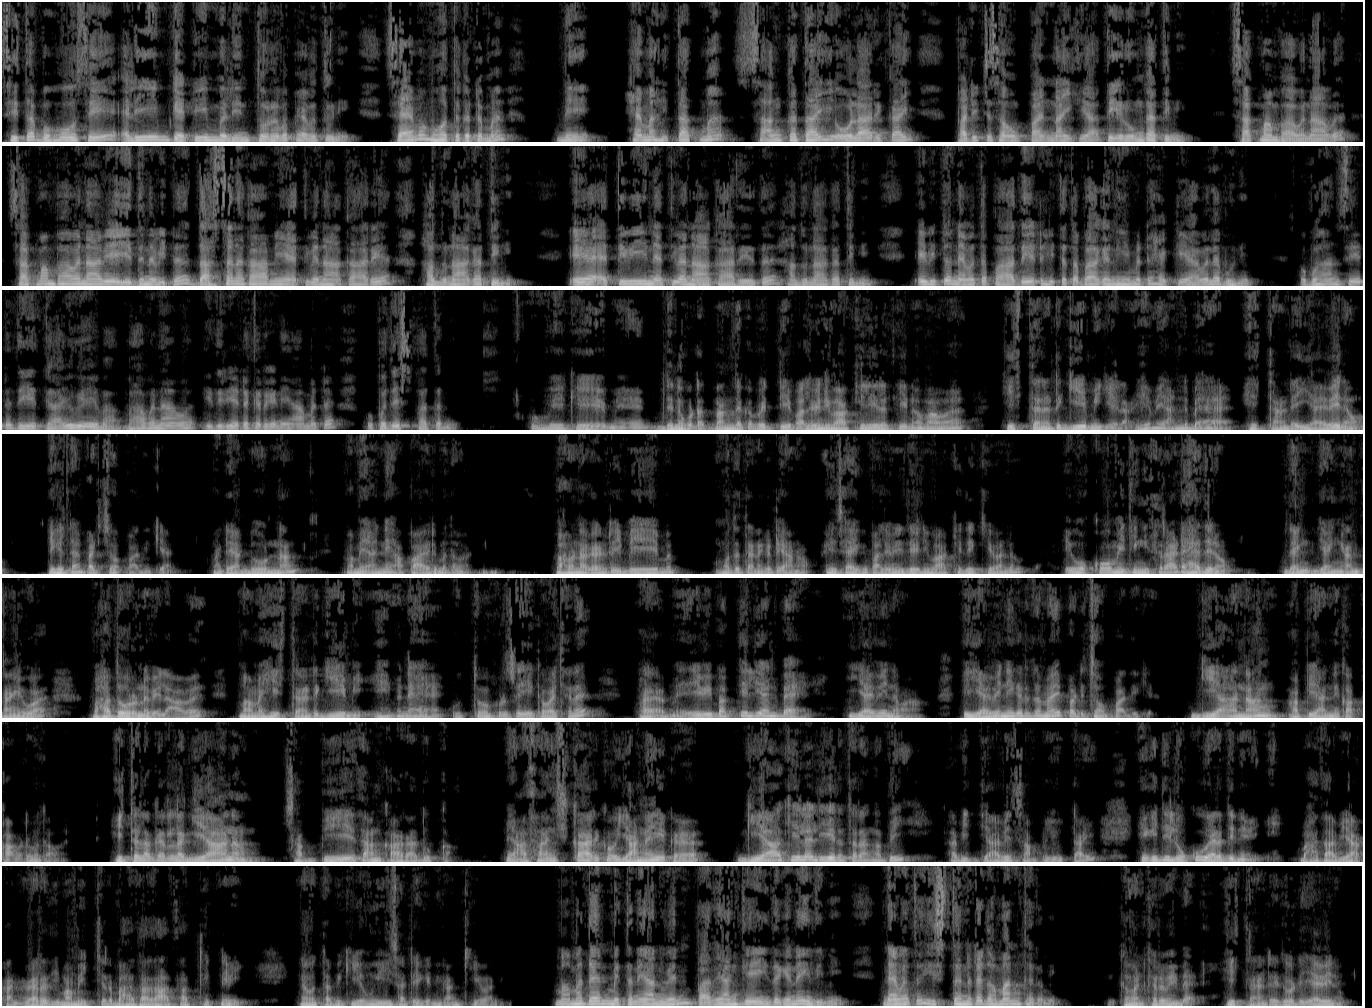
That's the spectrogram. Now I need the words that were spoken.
සිත බොහෝසේ ඇලීම් ගැටීම් වලින් තොරව පැවතුනි. සෑම මොහොතකටම මේ හැම හිතක්ම සංකතයි ඕලාරිකයි පටිච්ච සමුප්පන්නයි කියා තේරුම් ගතිමි. සක්මන් භාවනාව සක්මන් භාවනාවේ යෙදෙන විට දස්සන කාමයේ ඇතිවන ආකාරය හඳුනා ගතිමි. එය ඇති වී නැතිවන ආකාරයද හඳුනා ගතිමි. එවිට නැවත පාදයට හිත තබා ගැනීමට හැකියාව ලැබුණි. ඔබ වහන්සේට දීර්ඝායු වේවා. භාවනාව ඉදිරියට කරගෙන යාමට උපදෙස් පතමි. ඔයකේ මේ දෙනකොටත් මම දැක පෙට්ටියේ පළවෙනි වාක්‍ය ලියලා තියෙනවා මම හිස්තැනට ගියෙමි කියලා. එහෙම යන්න බෑ. හිස්තැනට යය වෙනවා. ඒක තමයි පටිච්චසමුප්පාද කියන්නේ. මට යන්න ඕන නම් මම යන්නේ අපායෙටම තමයි. භවනා කරනකොට ඉබේම හොඳ තැනකට යනවා. ඒ නිසා ඒක පළවෙනි දෙවෙනි වාක්‍ය දෙක කියවන්න. ඒ ඔක්කොම ඉතින් ඉස්සරහට හැදෙනවා. දැන් යන් අන්තන් ඒවා බහතෝරන වෙලාව මම හිස්තැනට ගියෙමි. එහෙම නෑ. උත්තම පුරුෂ ඒක වචන මේ විභක්තිය ලියන්න බෑ. යය වෙනවා. ඒ යය වෙන එකට තමයි පටිච්චසමුප්පාද කියන්නේ. ගියා නම් අපි යන්නේ කක්කාවටම තමයි. හිතලා කරලා ගියා නම් සබ්බේ සංඛාරා දුක්ඛ. මේ අසංස්කාරිකව යන එක ගියා කියලා ලියන තරම් අපි අවිද්‍යාවේ සම්පයුක්තයි. ඒකෙදි ලොකු වැරදි නෙවෙයි. භාෂා ව්‍යාකරණ වැරදි මම එච්චර භාෂා සාස්ත්‍රික නෙවෙයි. නමුත් අපි කියමු ඊ සටේක නිකන් කියවන්නේ. මම දැන් මෙතන යනුවෙන් පරයන්කේ ඉඳගෙන ඉඳිමි. නැවත ස්තනට ගමන් කරමි. ගමන් කරමි බෑ. ස්තනට ඒකට යැවෙනවා.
